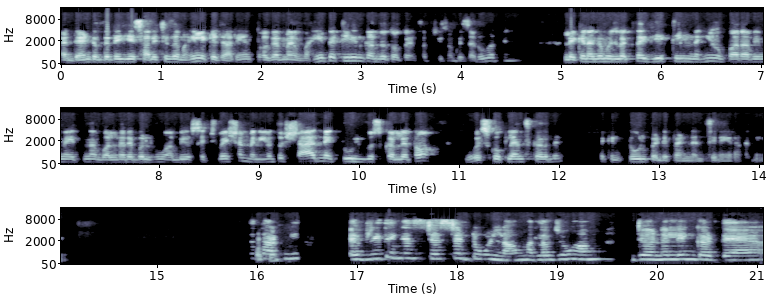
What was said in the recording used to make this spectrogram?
At the end of the day ये सारी चीज़ें वहीं लेके जा रही हैं तो अगर मैं वहीं पे क्लीन कर देता तो इन सब चीज़ों की ज़रूरत नहीं लेकिन अगर मुझे लगता है ये क्लीन नहीं हो पा रहा अभी मैं इतना वलनरेबल हूँ अभी उस सिचुएशन में नहीं हूँ तो शायद मैं एक टूल यूज़ कर लेता हूँ वो इसको क्लेंस कर दे लेकिन टूल पे डिपेंडेंसी नहीं रखनी है okay? Everything is just a tool ना मतलब जो हम जर्नलिंग करते हैं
